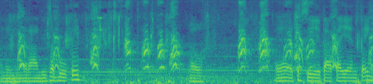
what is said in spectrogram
Ano yung nanirahan dito sa bukid. Oh. Ayan, ito si Tatay Enteng.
